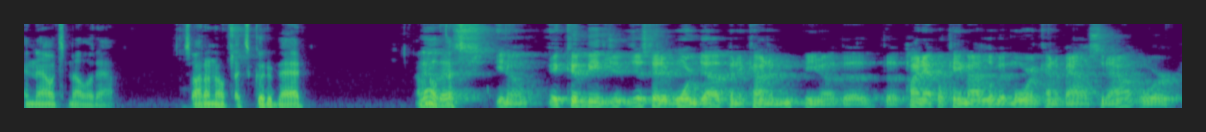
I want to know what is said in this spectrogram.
and now it's mellowed out. So I don't know if that's good or bad. No, if that's you know, it could be ju- just that it warmed up and it kind of you know the the pineapple came out a little bit more and kind of balanced it out, or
